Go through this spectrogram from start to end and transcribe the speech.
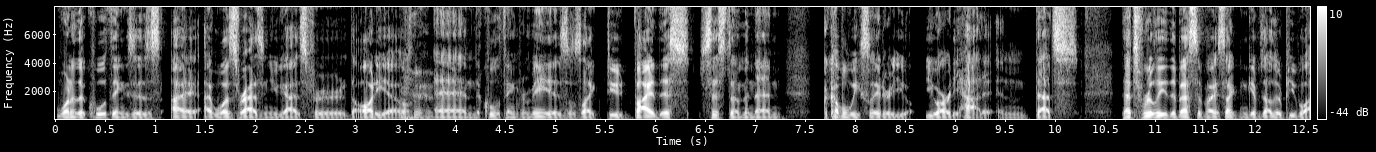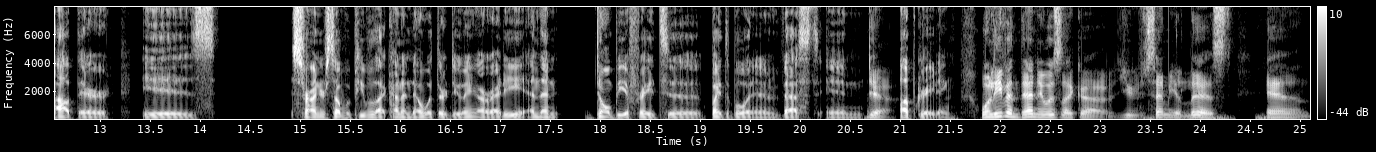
one of the cool things is I, I was razzing you guys for the audio. And the cool thing for me is I was like dude buy this system. And then a couple weeks later you you already had it. And that's that's really the best advice I can give to other people out there is surround yourself with people that kind of know what they're doing already and then don't be afraid to bite the bullet and invest in Yeah. upgrading. Well, even then, it was like uh, you sent me a list, and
